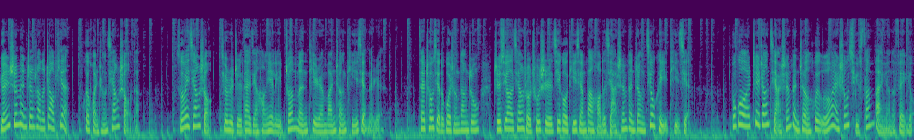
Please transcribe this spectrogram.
原身份证上的照片会换成枪手的。所谓枪手，就是指代检行业里专门替人完成体检的人。在抽血的过程当中，只需要枪手出示机构提前办好的假身份证就可以体检。不过，这张假身份证会额外收取三百元的费用。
